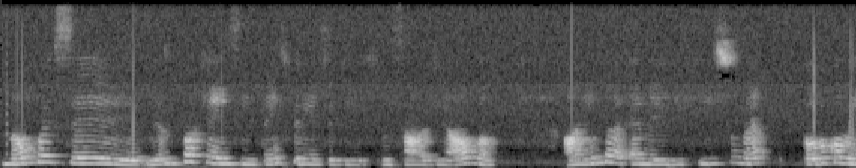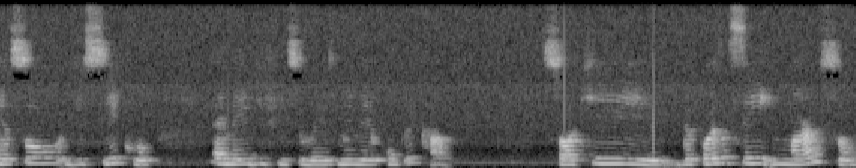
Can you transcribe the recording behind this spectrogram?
Não vai ser, mesmo para quem assim, tem experiência de, em sala de aula, ainda é meio difícil, né? Todo começo de ciclo é meio difícil mesmo e meio complicado. Só que depois, assim, em março,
